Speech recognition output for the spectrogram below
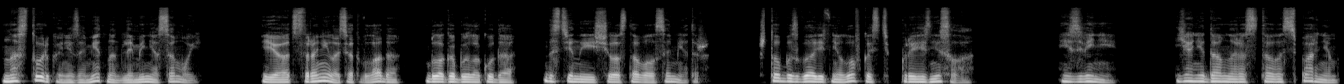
настолько незаметно для меня самой. Я отстранилась от Влада, благо было куда, до стены еще оставался метр. Чтобы сгладить неловкость, произнесла. «Извини, я недавно рассталась с парнем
